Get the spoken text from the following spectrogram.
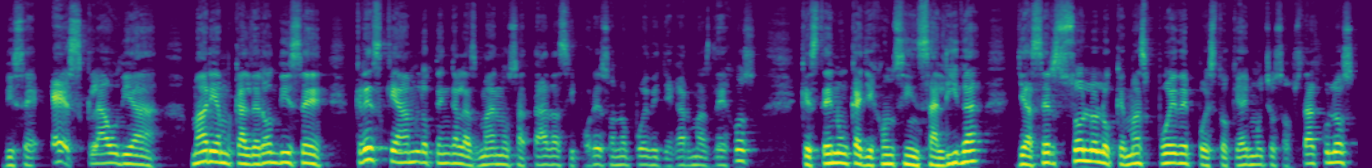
dice, es Claudia. Mariam Calderón dice, ¿crees que AMLO tenga las manos atadas y por eso no puede llegar más lejos? Que esté en un callejón sin salida y hacer solo lo que más puede, puesto que hay muchos obstáculos.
